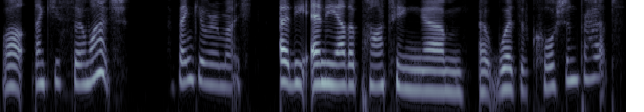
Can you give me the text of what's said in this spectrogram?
Well, thank you so much. Thank you very much. Any any other parting um, uh, words of caution, perhaps?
